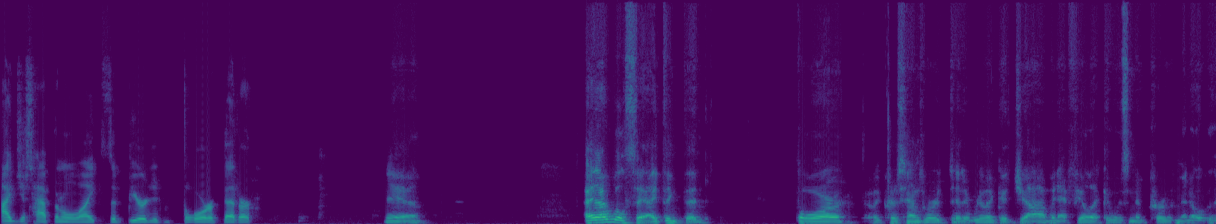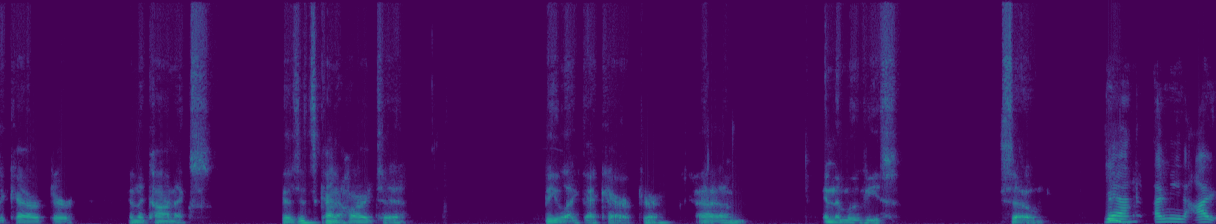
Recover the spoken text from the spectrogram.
I just happen to like the bearded Thor better. Yeah. And I will say, I think that Thor, like Chris Hemsworth did a really good job, and I feel like it was an improvement over the character in the comics because it's kind of hard to be like that character um, in the movies. So, Yeah, I mean, I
